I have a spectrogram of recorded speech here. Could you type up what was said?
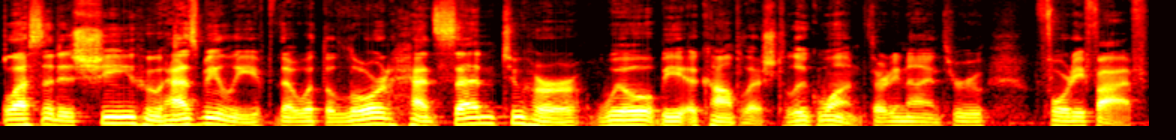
Blessed is she who has believed that what the Lord had said to her will be accomplished. Luke 1 39 through 45.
